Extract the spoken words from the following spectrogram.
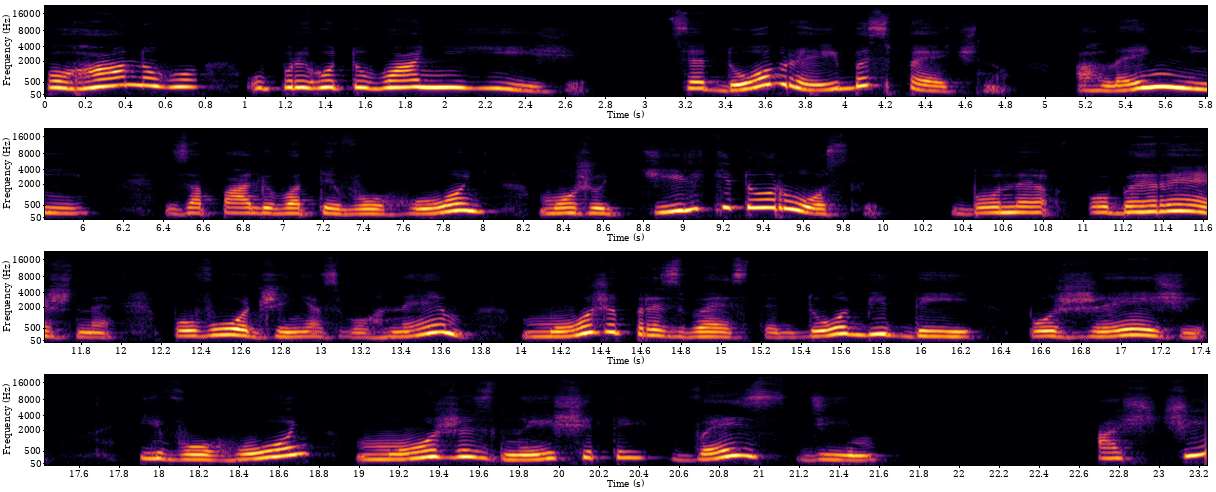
поганого у приготуванні їжі? Це добре і безпечно, але ні. Запалювати вогонь можуть тільки дорослі, бо необережне поводження з вогнем може призвести до біди, пожежі, і вогонь може знищити весь дім. А ще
